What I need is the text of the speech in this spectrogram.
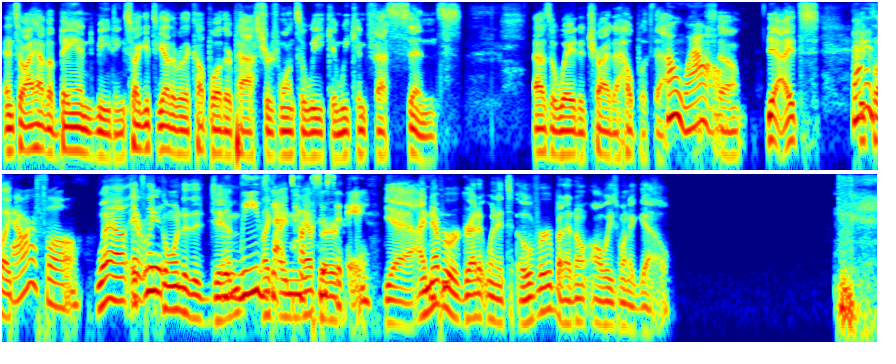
And so I have a band meeting. So I get together with a couple other pastors once a week and we confess sins as a way to try to help with that. Oh wow! So yeah, it's that it's is like, powerful. Well, it's it re- like going to the gym. Leaves like that I toxicity. Never, yeah, I never mm-hmm. regret it when it's over, but I don't always want to go.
